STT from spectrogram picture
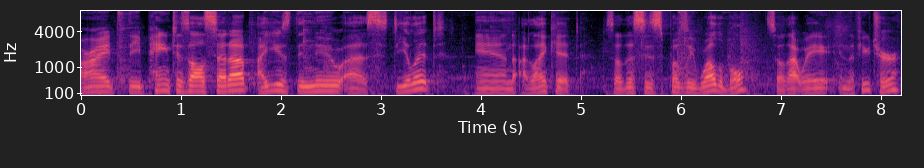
All right, the paint is all set up. I used the new uh, Steel-It and I like it. So this is supposedly weldable. So that way in the future,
